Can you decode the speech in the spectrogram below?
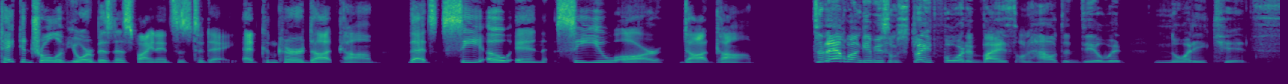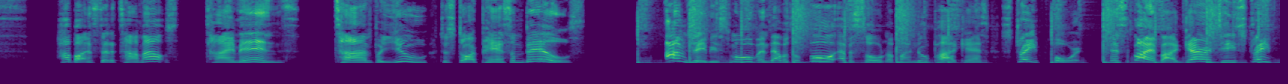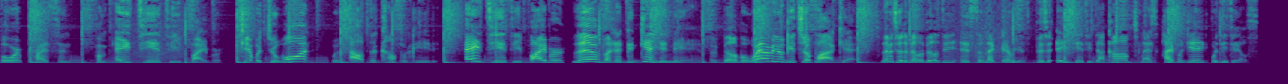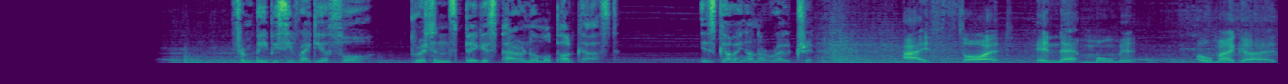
Take control of your business finances today at concur.com. That's C O N C U R.com. Today, I'm going to give you some straightforward advice on how to deal with naughty kids. How about instead of timeouts, time ins? Time for you to start paying some bills. I'm JB Smoove, and that was a full episode of my new podcast, Straightforward, inspired by guaranteed straightforward pricing from AT&T Fiber. Get what you want without the complicated. AT&T Fiber, live like a gigillionaire. Available wherever you get your podcast. Limited availability in select areas. Visit AT&T.com slash hypergig for details. From BBC Radio 4, Britain's biggest paranormal podcast is going on a road trip. I thought in that moment, oh my God,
